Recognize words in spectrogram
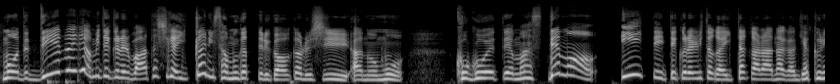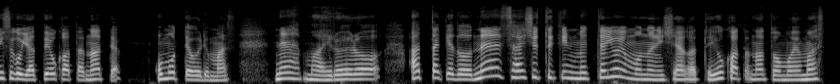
もうで、DVD を見てくれれば私がいかに寒がってるかわかるし、あの、もう、凍えてます。でも、いいって言ってくれる人がいたから、なんか逆にすごいやってよかったなって思っております。ね、まあいろいろあったけどね、最終的にめっちゃ良いものに仕上がってよかったなと思います。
